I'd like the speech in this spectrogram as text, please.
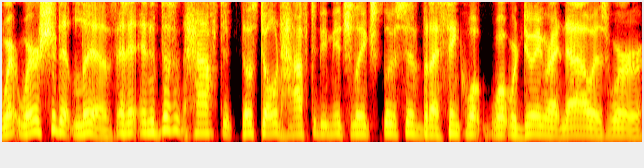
Where where should it live? And it, and it doesn't have to; those don't have to be mutually exclusive. But I think what what we're doing right now is we're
